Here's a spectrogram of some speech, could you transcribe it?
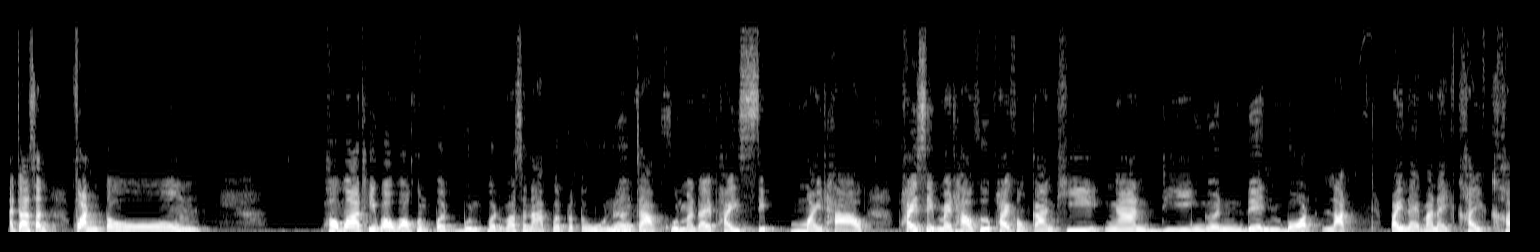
อาจารย์สันฝันตรง เพราะว่าที่บอกว่าคุณเปิดบุญเปิดวาสนาเปิดประตู เนื่องจากคุณมาได้ไพ่สิบไม้เท้าไพ่สิบไม้เท้าคือไพ่ของการที่งานดีเงินเด่นบอสลัก ไปไหนมาไหนใครใคร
